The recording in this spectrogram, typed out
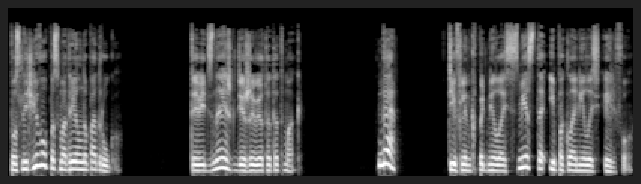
после чего посмотрел на подругу. «Ты ведь знаешь, где живет этот маг?» «Да». Тифлинг поднялась с места и поклонилась эльфу.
